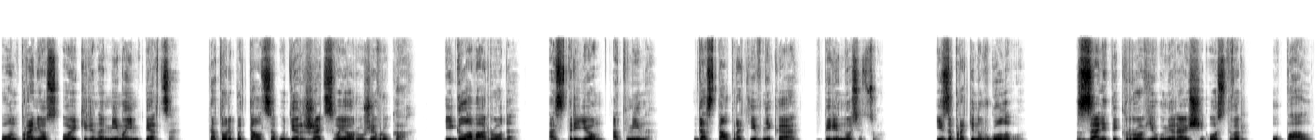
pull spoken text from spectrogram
он пронес Ойкерина мимо имперца, который пытался удержать свое оружие в руках, и глава рода острием от мина достал противника в переносицу. И, запрокинув голову, залитый кровью умирающий Оствер упал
